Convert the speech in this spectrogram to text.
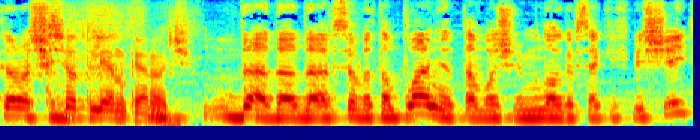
короче. Все тлен, короче. Да, да, да, все в этом плане, там очень много всяких вещей.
